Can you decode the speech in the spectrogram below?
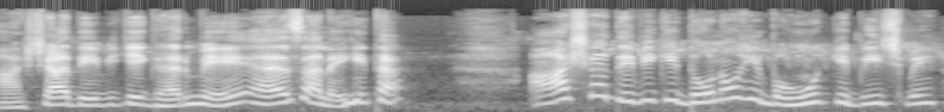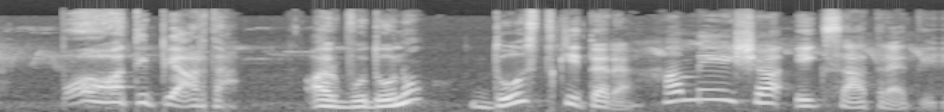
आशा देवी के घर में ऐसा नहीं था। आशा देवी की दोनों ही बहुओं के बीच में बहुत ही प्यार था और वो दोनों दोस्त की तरह हमेशा एक साथ रहती।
